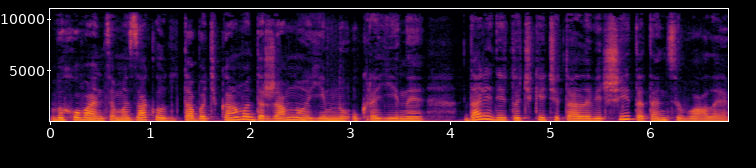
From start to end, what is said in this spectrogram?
вихованцями закладу та батьками державного гімну України. Далі діточки читали вірші та танцювали.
